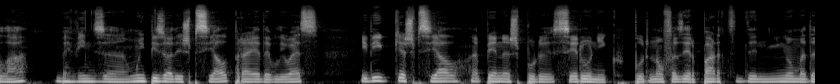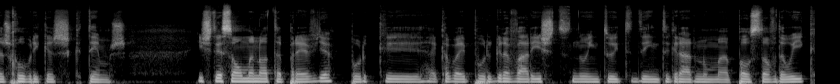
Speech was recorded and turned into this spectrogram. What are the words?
Olá, bem-vindos a um episódio especial para a AWS e digo que é especial apenas por ser único, por não fazer parte de nenhuma das rúbricas que temos. Isto é só uma nota prévia, porque acabei por gravar isto no intuito de integrar numa Post of the Week,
